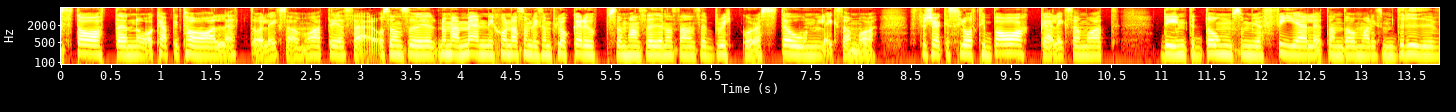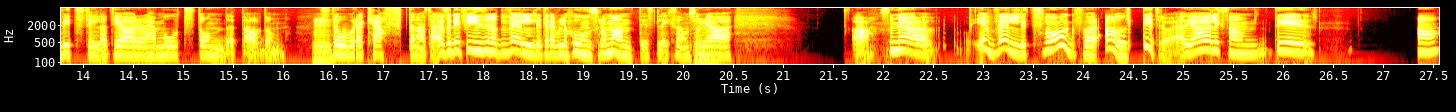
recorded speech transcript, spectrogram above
staten och kapitalet och, liksom, och att det är så här. Och sen så är de här människorna som liksom plockar upp, som han säger någonstans, a brick or a stone liksom, och försöker slå tillbaka. Liksom, och att det är inte de som gör fel utan de har liksom drivits till att göra det här motståndet av de stora krafterna. Så- Alltså det finns något väldigt revolutionsromantiskt liksom, som jag ja, som jag är väldigt svag för alltid tror jag. jag liksom, det, ja,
